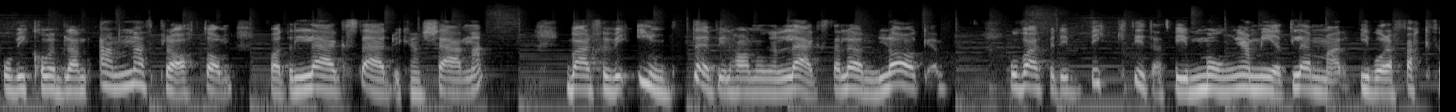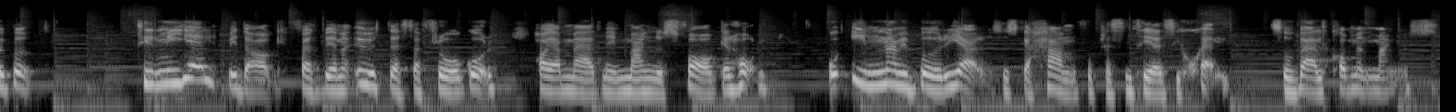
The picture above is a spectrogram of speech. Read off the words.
och vi kommer bland annat prata om vad det lägsta är du kan tjäna, varför vi inte vill ha någon lägsta lönlagen och varför det är viktigt att vi är många medlemmar i våra fackförbund. Till min hjälp idag för att bena ut dessa frågor har jag med mig Magnus Fagerholm. Och innan vi börjar så ska han få presentera sig själv. Så välkommen Magnus!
